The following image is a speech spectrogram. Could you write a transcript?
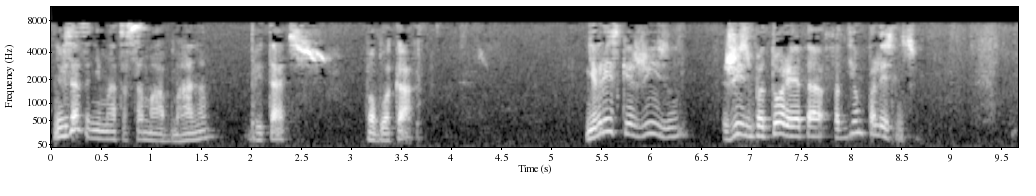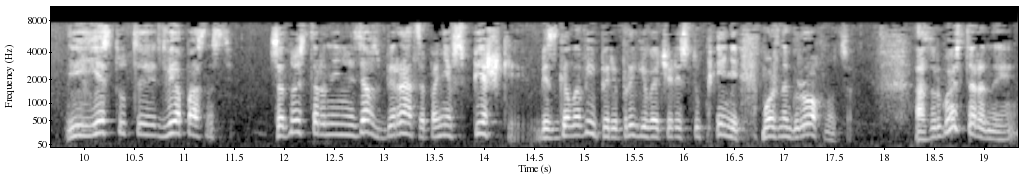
Нельзя заниматься самообманом, витать в облаках. Еврейская жизнь, жизнь Батори это подъем по лестнице. И есть тут э, две опасности. С одной стороны, нельзя взбираться по ней в спешке, без головы, перепрыгивая через ступени, можно грохнуться. А с другой стороны,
